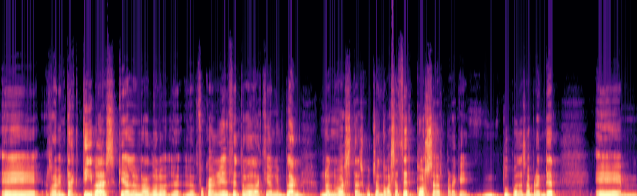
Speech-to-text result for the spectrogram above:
eh, realmente activas, que al lado lo, lo, enfocan en el centro de la acción, en plan, no nos vas a estar escuchando, vas a hacer cosas para que tú puedas aprender, eh,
